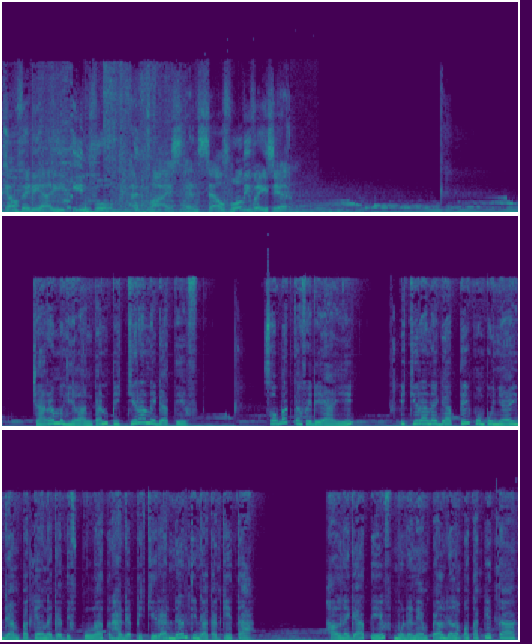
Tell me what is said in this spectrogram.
KVDAI Info, Advice, and Self-Motivation. Cara menghilangkan pikiran negatif Sobat KVDAI, pikiran negatif mempunyai dampak yang negatif pula terhadap pikiran dan tindakan kita. Hal negatif mudah nempel dalam otak kita.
